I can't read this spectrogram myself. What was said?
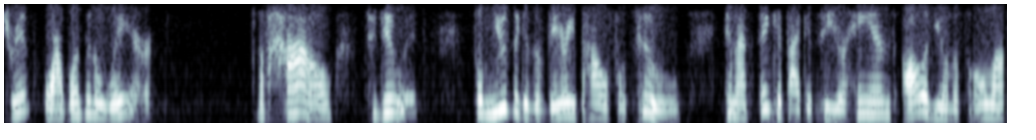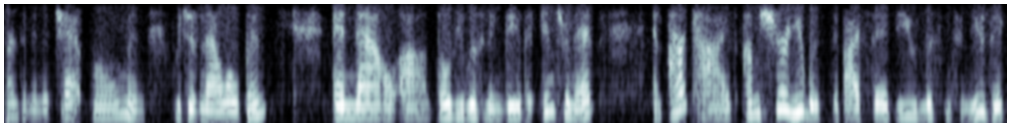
strength or I wasn't aware of how to do it. So music is a very powerful tool. And I think if I could see your hands, all of you on the phone lines and in the chat room, and which is now open, and now uh, those of you listening via the internet and archives, I'm sure you would, if I said you listen to music,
